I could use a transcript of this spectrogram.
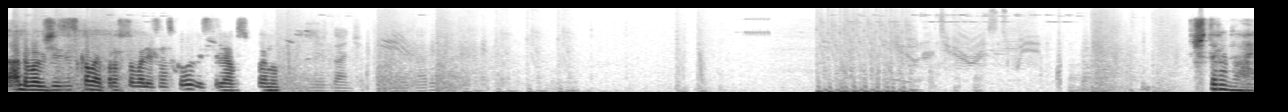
А, давай вже зі скали просто валіз на скалу, відстріляв в спину. Нежданчик на рівні. 4-0.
